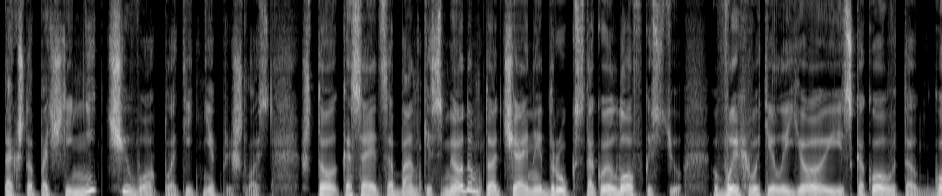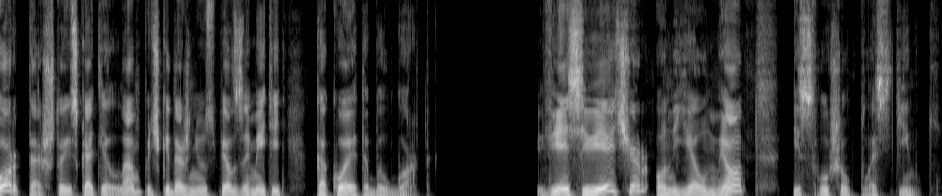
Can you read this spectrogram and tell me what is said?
Так что почти ничего платить не пришлось. Что касается банки с медом, то отчаянный друг с такой ловкостью выхватил ее из какого-то горта, что искатель лампочки даже не успел заметить, какой это был горт. Весь вечер он ел мед и слушал пластинки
